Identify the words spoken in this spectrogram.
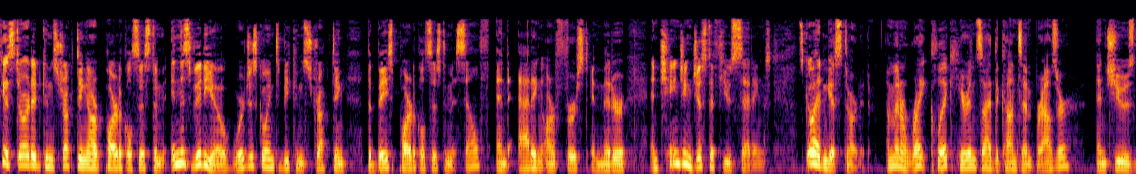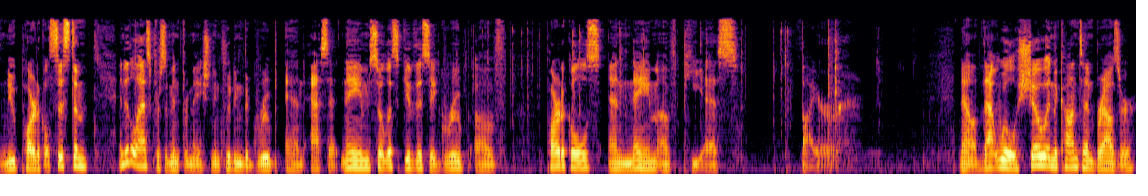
get started constructing our particle system. In this video, we're just going to be constructing the base particle system itself and adding our first emitter and changing just a few settings. Let's go ahead and get started. I'm going to right click here inside the content browser and choose new particle system and it'll ask for some information including the group and asset name. So let's give this a group of particles and name of PS fire. Now that will show in the content browser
